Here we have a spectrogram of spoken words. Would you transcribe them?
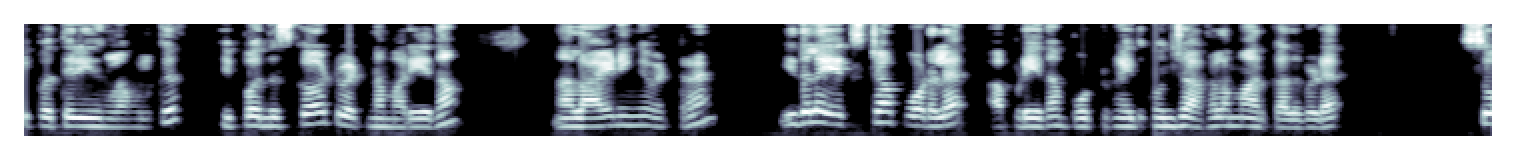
இப்போ தெரியுதுங்களா உங்களுக்கு? இப்போ இந்த ஸ்கர்ட் வெட்டின மாதிரியே தான் நான் லைனிங்கும் வெட்டுறேன். இதில் எக்ஸ்ட்ரா போடலை அப்படியே தான் போட்டுருங்க இது கொஞ்சம் அகலமாக இருக்காத அதை விட. ஸோ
